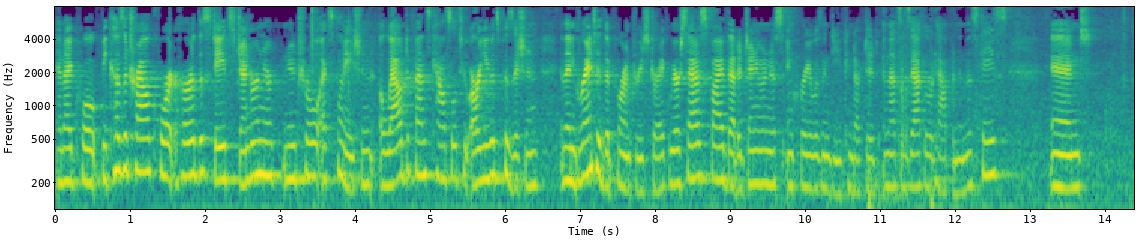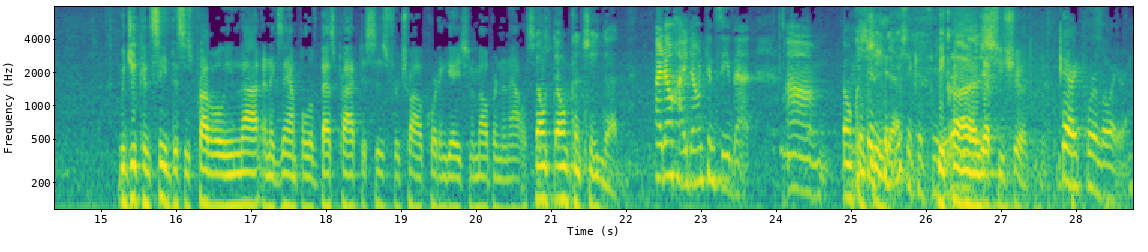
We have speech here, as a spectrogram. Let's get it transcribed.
and I quote, "Because the trial court heard the state's gender-neutral explanation, allowed defense counsel to argue its position, and then granted the peremptory strike, we are satisfied that a genuineness inquiry was indeed conducted." And that's exactly what happened in this case. And Would you concede this is probably not an example of best practices for trial court engaged in a Melbourne analysis? Don't, don't concede that. I don't, I don't concede that. Um, Don't You should concede that. you should concede that. Because. Yes, you should. Very poor lawyering.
